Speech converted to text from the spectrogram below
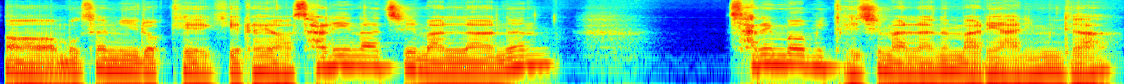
어, 목사님이 이렇게 얘기를 해요. 살인하지 말라는 살인범이 되지 말라는 말이 아닙니다.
